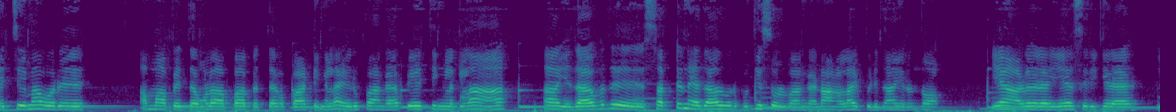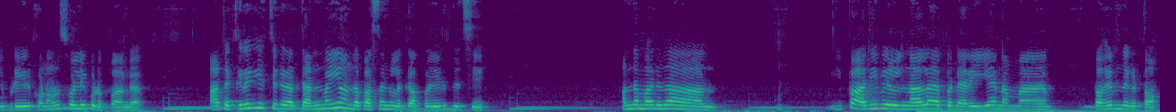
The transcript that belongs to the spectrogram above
நிச்சயமாக ஒரு அம்மா பெற்றவங்களோ அப்பா பெற்ற பாட்டிங்கெல்லாம் இருப்பாங்க. பேத்திங்களுக்கெல்லாம் ஏதாவது சட்டுன்னு ஏதாவது ஒரு புத்தி சொல்லுவாங்க நாங்களாம் இப்படி தான் இருந்தோம். ஏன் அழுகிற ஏன் சிரிக்கிற இப்படி இருக்கணும்னு சொல்லி கொடுப்பாங்க. அதை கிரகிச்சுக்கிற தன்மையும் அந்த பசங்களுக்கு அப்போ இருந்துச்சு. அந்த மாதிரி தான் இப்போ அறிவியல்னால இப்போ நிறைய நம்ம பகிர்ந்துக்கிட்டோம்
